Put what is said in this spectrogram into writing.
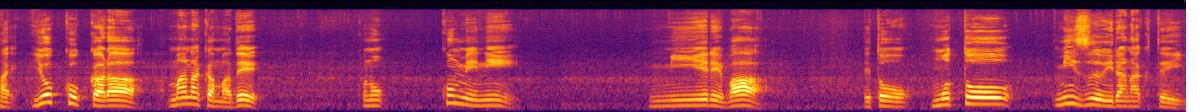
はい、横から真ん中までこの米に見えれば、えっと、もっと水いらなくていい。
